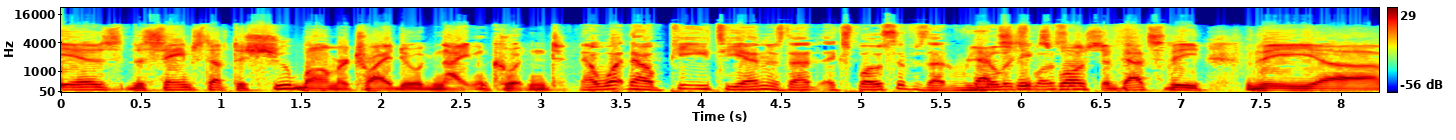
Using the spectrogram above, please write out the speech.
is the same stuff the shoe bomber tried to ignite and couldn't. Now, what? Now, PETN is that explosive? Is that real That's the explosive? That's the the. Uh,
